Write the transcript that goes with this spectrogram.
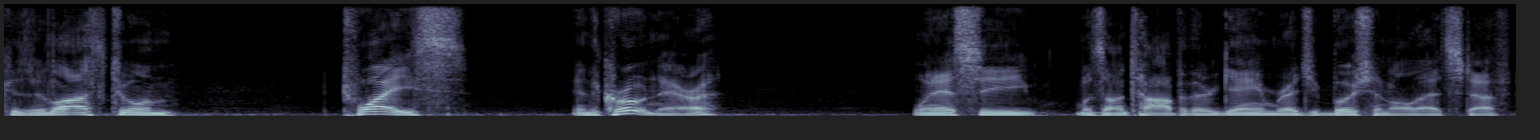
because they lost to them twice in the Crowton era when SC was on top of their game, Reggie Bush and all that stuff,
